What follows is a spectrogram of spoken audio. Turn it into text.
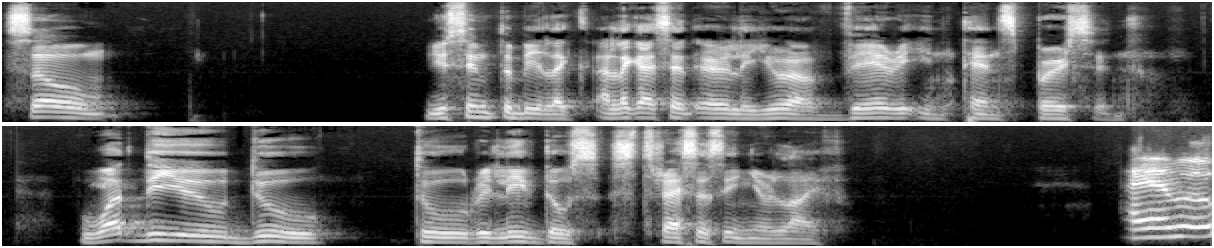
So you seem to be like like I said earlier, you're a very intense person. What do you do to relieve those stresses in your life? i am a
